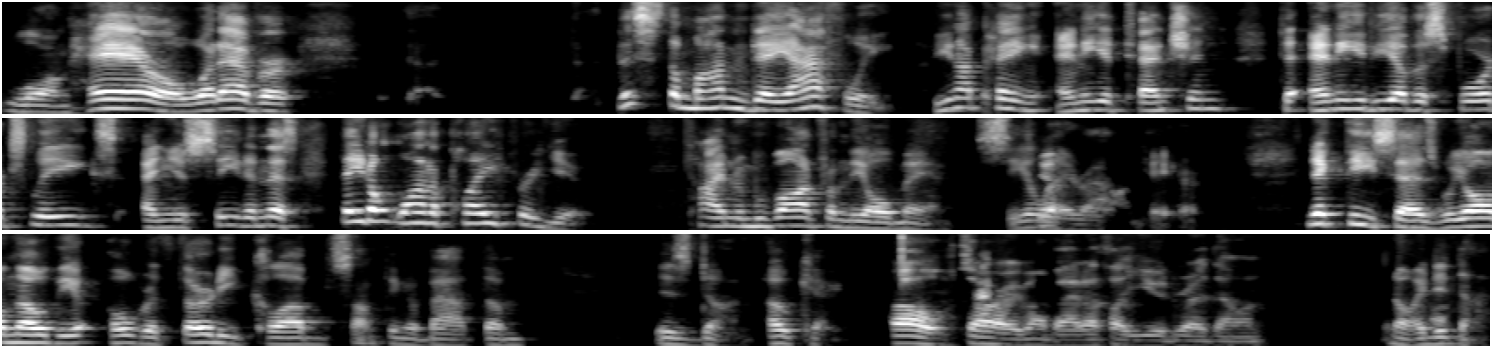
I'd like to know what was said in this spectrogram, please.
long hair or whatever. This is the modern day athlete. You're not paying any attention to any of the other sports leagues, and you see it in this. They don't want to play for you. Time to move on from the old man. See you yep. later, alligator. Nick D says we all know the over 30 club, something about them is done. Okay. Oh, sorry, my bad. I thought you had read that one. No, I did not.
